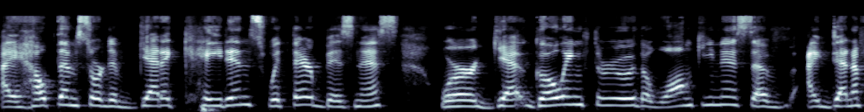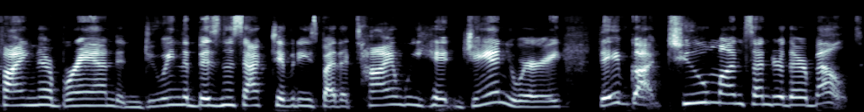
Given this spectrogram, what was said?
I help them sort of get a cadence with their business. We're get going through the wonkiness of identifying their brand and doing the business activities. By the time we hit January, they've got two months under their belt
